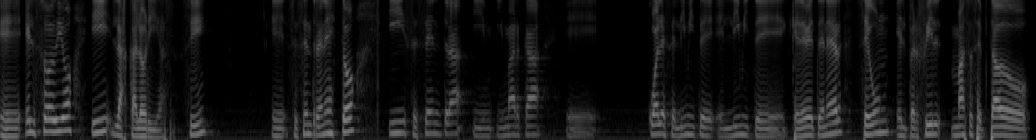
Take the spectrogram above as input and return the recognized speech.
eh, el sodio y las calorías. ¿sí? Eh, se centra en esto y se centra y, marca eh, cuál es el límite el límite que debe tener según el perfil más aceptado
